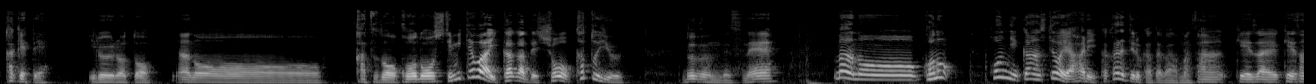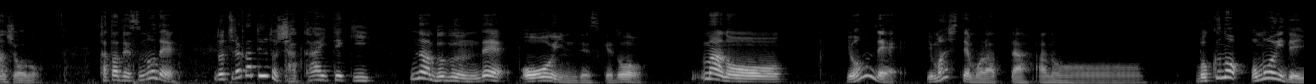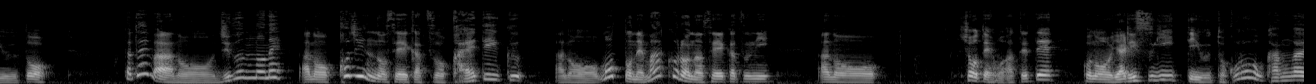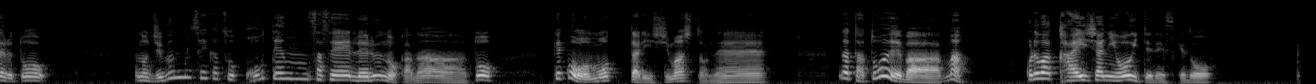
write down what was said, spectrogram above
かけて、いろいろと、あのー活動、行動してみてはいかがでしょうかという部分ですね。まあ、あのこの本に関してはやはり書かれている方が、まあ、経済、経産省の方ですので、どちらかというと社会的な部分で多いんですけど、まあ、あの読んで、読ませてもらった、あの僕の思いで言うと、例えば、あの自分のね、あの、個人の生活を変えていく、あのもっとね、マクロな生活に、あの焦点を当てて、このやりすぎっていうところを考えると、あの、自分の生活を好転させれるのかなと、結構思ったりしましたね。だ例えば、まあ、これは会社においてですけど、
